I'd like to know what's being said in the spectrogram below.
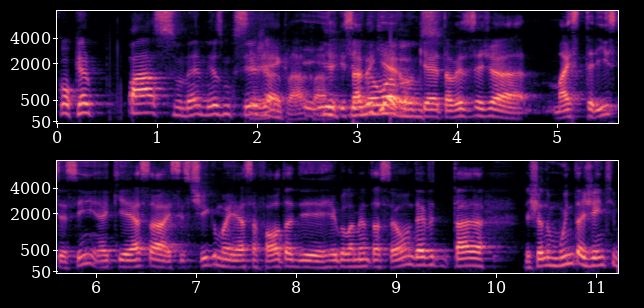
qualquer passo, né? Mesmo que seja. Sim, claro, claro. E, e sabe o que, é, o que é, talvez seja mais triste, assim, é que essa, esse estigma e essa falta de regulamentação deve estar deixando muita gente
